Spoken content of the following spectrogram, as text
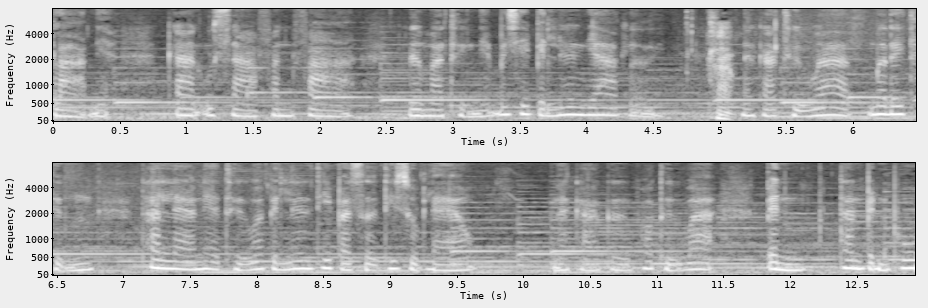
ปราชญ์เนี่ยการอุตสาห์ฟันฝ่าเดินมาถึงเนี่ยไม่ใช่เป็นเรื่องยากเลยครับนะคะถือว่าเมื่อได้ถึงท่านแล้วเนี่ยถือว่าเป็นเรื่องที่ประเสริฐที่สุดแล้ว นะคะคือเพราะถือว่าเป็นท่านเป็นผู้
